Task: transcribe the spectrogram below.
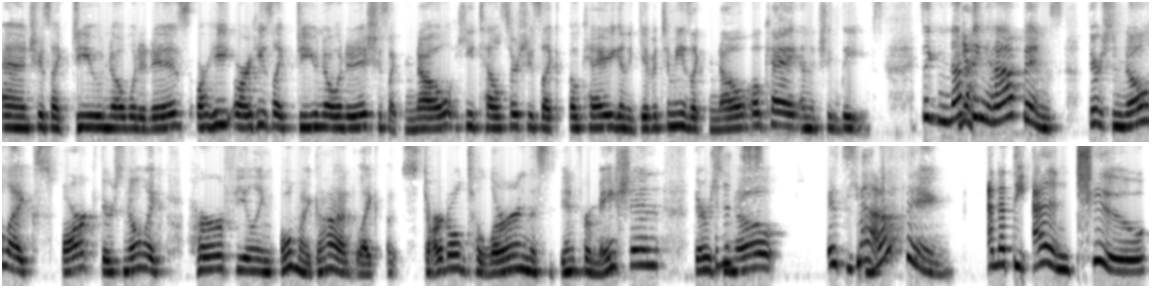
and she's like do you know what it is? Or he or he's like do you know what it is? She's like no. He tells her she's like okay are you gonna give it to me? He's like no. Okay. And then she leaves. It's like nothing happens. There's no like spark. There's no like her feeling oh my god like uh, startled to learn this information. There's it's- no it's Yeah. nothing. And at the end too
